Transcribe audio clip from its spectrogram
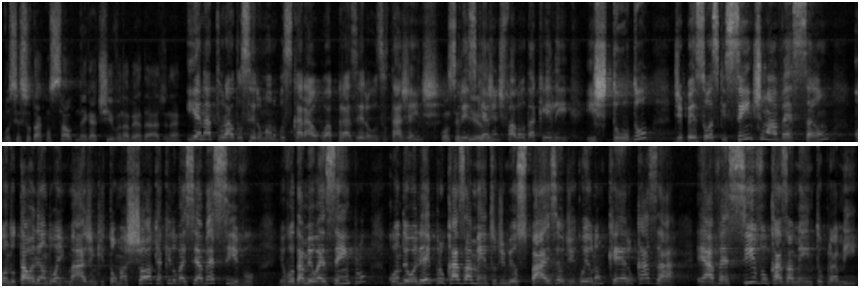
você só está com saldo negativo, na verdade, né? E é natural do ser humano buscar algo prazeroso, tá, gente? Com certeza. Por isso que a gente falou daquele estudo de pessoas que sentem uma aversão quando está olhando uma imagem que toma choque, aquilo vai ser aversivo. Eu vou dar meu exemplo. Quando eu olhei para o casamento de meus pais, eu digo, eu não quero casar. é aversivo o casamento para mim.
